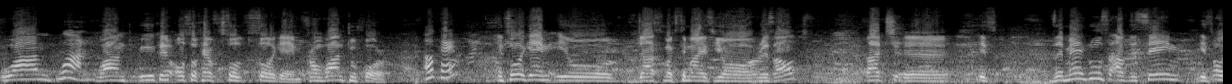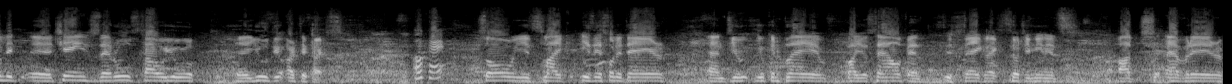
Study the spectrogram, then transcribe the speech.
one, One. one. You can also have solo, solo game from one to four. Okay. In solo game, you just maximize your result, but uh, it's the main rules are the same. It's only uh, change the rules how you uh, use your artifacts. Okay. So it's like easy solitaire, and you, you can play by yourself, and it takes like 30 minutes. But every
